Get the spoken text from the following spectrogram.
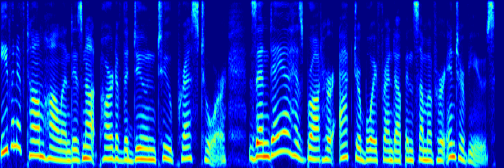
Even if Tom Holland is not part of the Dune 2 press tour, Zendaya has brought her actor boyfriend up in some of her interviews.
